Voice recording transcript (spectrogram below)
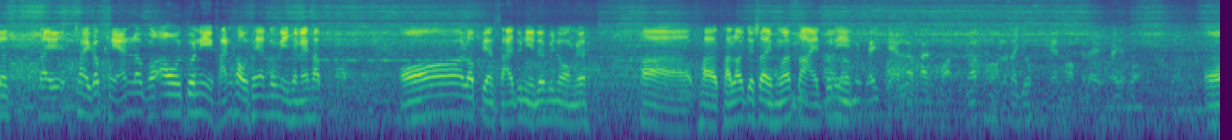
จะใส่ใช้กับแขนเราก็เอาตัวนี้ขันเข่าแทนตรงนี้ใช่ไหมครับ อ๋อ เราเปลี่ยนสายตัวนี้เลยพี่น้องเลย ถ้าถ้าถ้าเราจะใส่หัวสายตัวนี้ เราไม่ใช้แขนแล้วก็ถอดน็อตออกแล้วก็ยกแขนออกก็ได้ใช้เฉพาะอ๋อ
